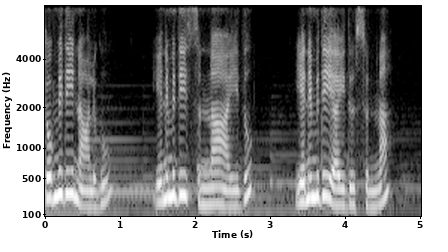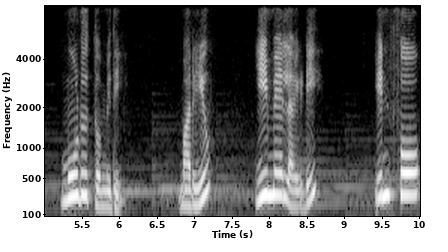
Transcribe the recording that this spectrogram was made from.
తొమ్మిది నాలుగు ఎనిమిది సున్నా ఐదు ఎనిమిది ఐదు సున్నా మూడు తొమ్మిది మరియు email ID info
